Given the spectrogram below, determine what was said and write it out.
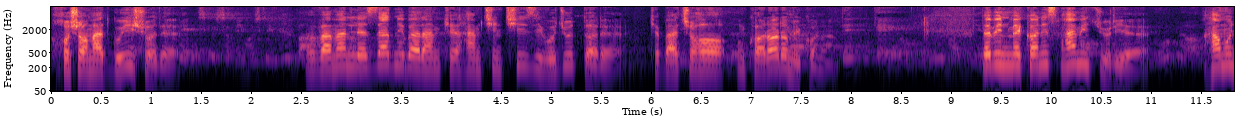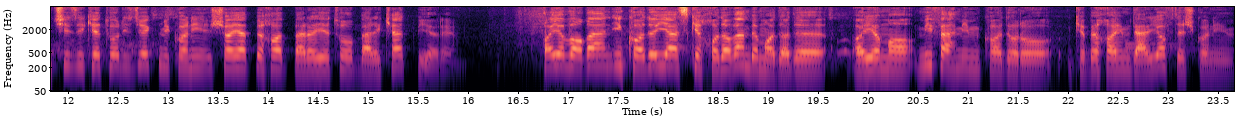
خوش آمدگویی شده و من لذت می‌برم که همچین چیزی وجود داره که بچه ها اون کارا رو می‌کنن. ببین مکانیسم همین جوریه. همون چیزی که تو ریجکت می‌کنی شاید بخواد برای تو برکت بیاره. آیا واقعا این کادویی است که خداوند به ما داده آیا ما می‌فهمیم کادو رو که بخوایم دریافتش کنیم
